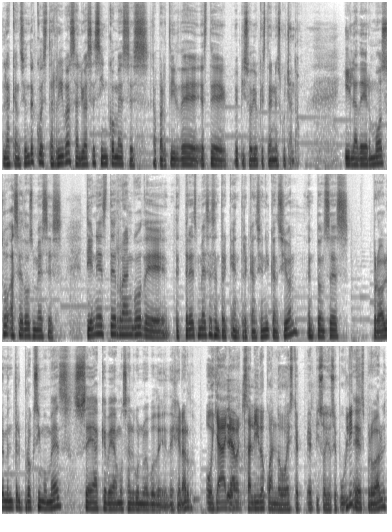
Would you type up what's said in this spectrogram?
la canción de Cuesta Arriba salió hace cinco meses a partir de este episodio que estén escuchando. Y la de Hermoso hace dos meses. Tiene este rango de, tres meses entre canción y canción. Entonces, probablemente el próximo mes sea que veamos algo nuevo de, Gerardo. O ya haya salido cuando este episodio se publique. Es probable.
